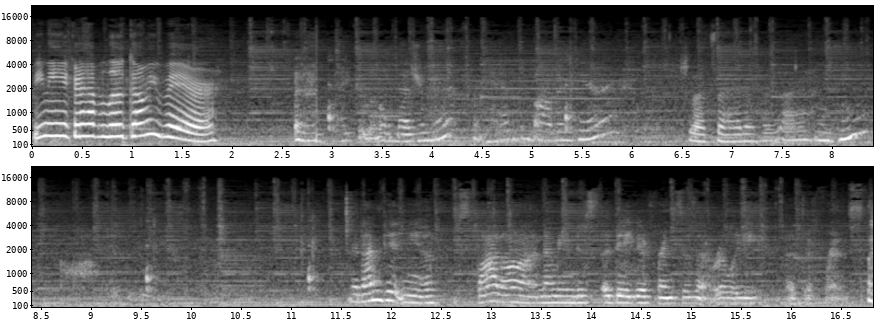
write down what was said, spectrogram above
Beanie, you're gonna have a little gummy bear. And take a little measurement from head to bottom here. So that's the head of her eye. Mm-hmm. And I'm getting you spot on. I mean, just a day difference isn't really a difference.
